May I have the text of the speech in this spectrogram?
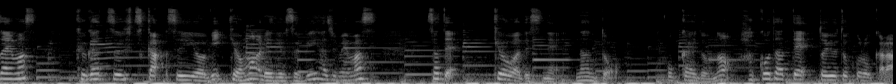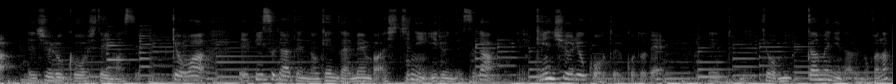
ざいます。9月2日水曜日今日もレディオスフィー始めます。さて今日はですねなんと北海道の函館というところから収録をしています。今日はピースガーデンの現在メンバー7人いるんですが研修旅行ということで、えーとね、今日3日目になるのかな。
